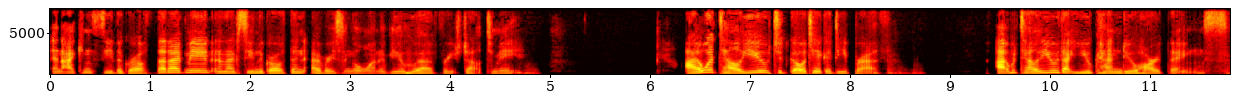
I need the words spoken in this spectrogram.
And I can see the growth that I've made and I've seen the growth in every single one of you who have reached out to me. I would tell you to go take a deep breath. I would tell you that you can do hard things.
